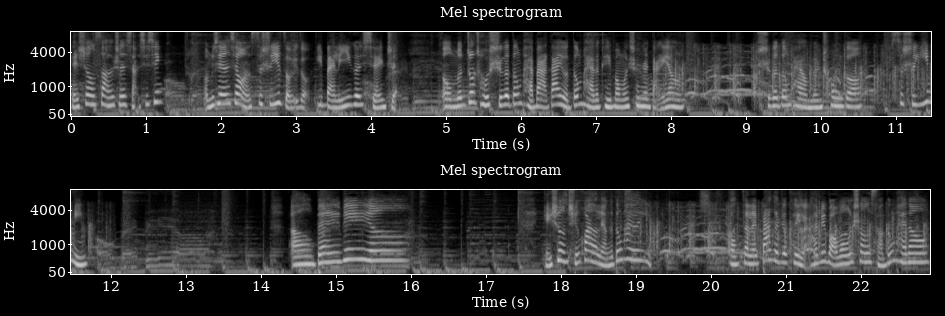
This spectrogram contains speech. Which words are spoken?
感谢我四毫升小心心。我们现在先往四十一走一走，一百零一个喜爱值。嗯，我们众筹十个灯牌吧，大家有灯牌的可以帮忙上上打个样。十个灯牌，我们冲个。四十一名，Oh baby you，感谢我情话的两个灯牌，好，再来八个就可以了。还没宝宝上小灯牌的哦。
